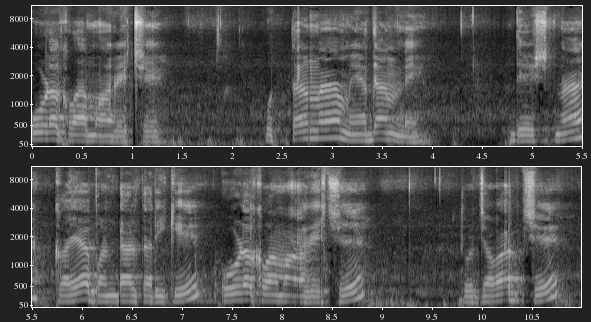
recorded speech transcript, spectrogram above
ઓળખવામાં આવે છે? ઉત્તરના મેદાનને દેશના કયા ભંડાર તરીકે ઓળખવામાં આવે છે? તો જવાબ છે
